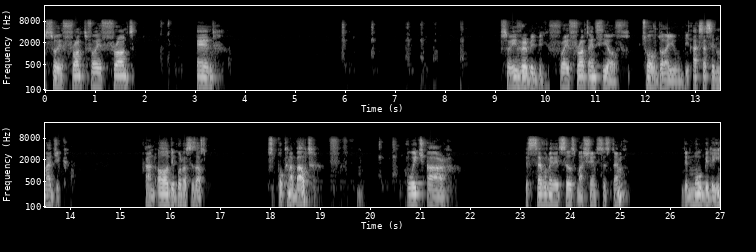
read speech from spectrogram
So a front for a front end. So invariably for a front end fee of $12 you will be accessing magic and all the bonuses I've spoken about which are the 7 minute sales machine system the mobily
